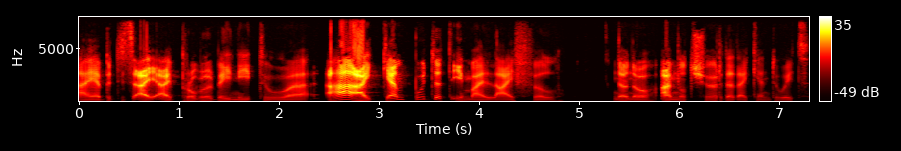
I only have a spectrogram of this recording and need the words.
Ah, yeah, but I, I probably need to... Uh, ah, I can put it in my livewell. No, no, I'm not sure that I can do it.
